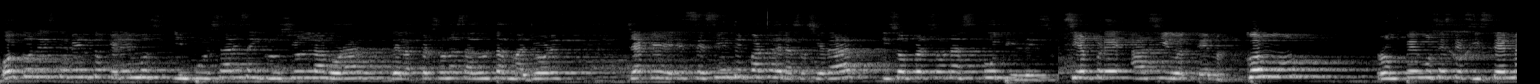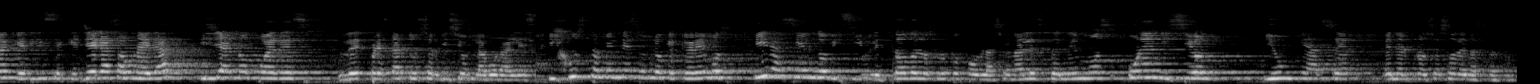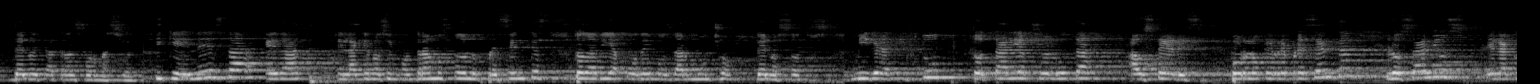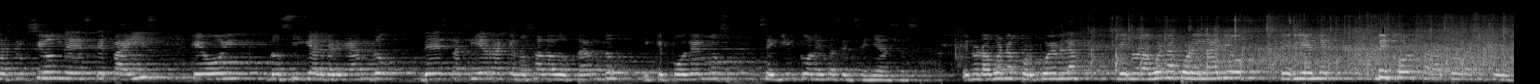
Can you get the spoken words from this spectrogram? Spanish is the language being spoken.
Hoy con este evento queremos impulsar esa inclusión laboral de las personas adultas mayores ya que se sienten parte de la sociedad y son personas útiles. Siempre ha sido el tema. ¿Cómo rompemos este sistema que dice que llegas a una edad y ya no puedes prestar tus servicios laborales? Y justamente eso es lo que queremos ir haciendo visible. Todos los grupos poblacionales tenemos una misión y un quehacer en el proceso de nuestra, de nuestra transformación. Y que en esta edad en la que nos encontramos todos los presentes, todavía podemos dar mucho de nosotros. Mi gratitud total y absoluta a ustedes por lo que representan los años en la construcción de este país que hoy nos sigue albergando de esta tierra que nos ha dado tanto y que podemos seguir con esas enseñanzas. Enhorabuena por Puebla y enhorabuena por el año que viene mejor para todas ustedes.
